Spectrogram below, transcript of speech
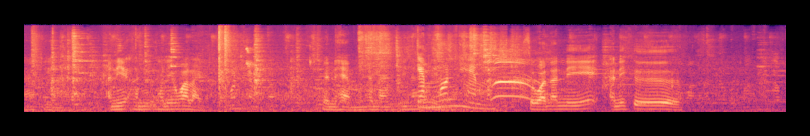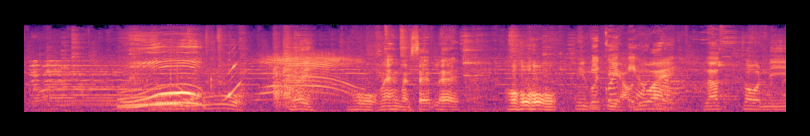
น่ากินอันนี้อันนี้เขาเรียกว่าอะไรเป็นแฮมใช่ไหมที่าแกมมอนแฮม ส่วนอันนี้อันนี้คือโอ้เฮ้ยโอ้โหแม่งเหมือนเซตเลย โอ้โหมีก๋วยเตี๋ยวด้วย แล้วโซนนี้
